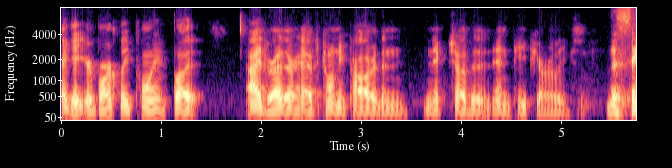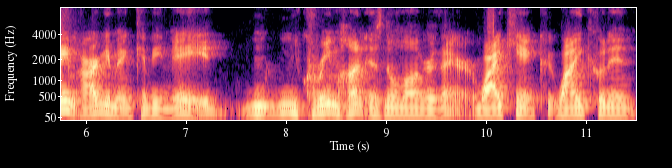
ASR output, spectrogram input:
I get your Barkley point, but I'd rather have Tony Pollard than Nick Chubb in, PPR leagues. The same argument can be made. Kareem Hunt is no longer there. Why can't? Why couldn't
